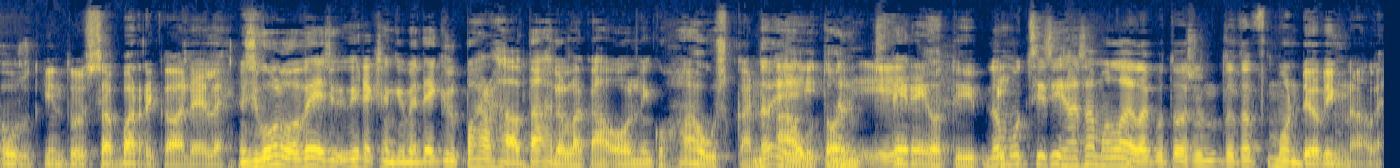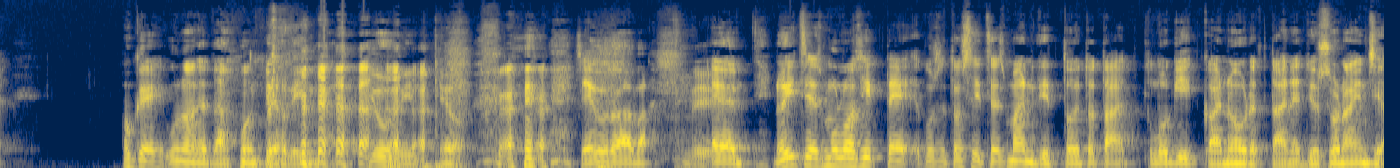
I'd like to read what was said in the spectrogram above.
housutkin tuossa barrikaadeille. No se Volvo V90 ei kyllä parhaalla tahdollakaan ole niin kuin, hauskan no ei, auton no, stereotyyppi. No mutta siis ihan samalla lailla kuin tuo sun tuota Mondeo Vignale. Okei, unohdetaan Montero Juhlin, joo. Seuraava. Niin. No itse asiassa mulla on sitten, kun sä tuossa itse asiassa mainitit toi tota logiikkaa noudattaen, että jos on ensin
